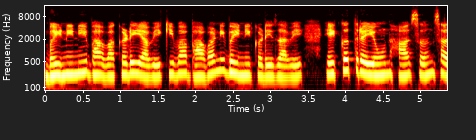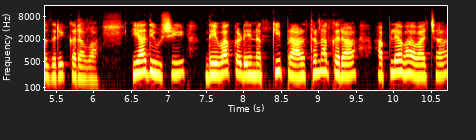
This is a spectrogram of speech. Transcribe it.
बहिणीने भावाकडे यावे किंवा भावाने बहिणीकडे जावे एकत्र येऊन हा सण साजरे करावा. या दिवशी देवाकडे नक्की प्रार्थना करा. आपल्या भावाच्या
